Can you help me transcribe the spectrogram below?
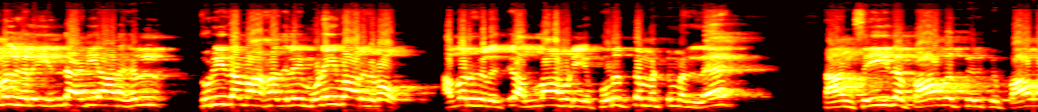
அமல்களை எந்த அடியார்கள் துரிதமாக அதிலே முனைவார்களோ அவர்களுக்கு அல்லாஹுடைய பொருத்தம் மட்டுமல்ல தான் செய்த பாவத்திற்கு பாவ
